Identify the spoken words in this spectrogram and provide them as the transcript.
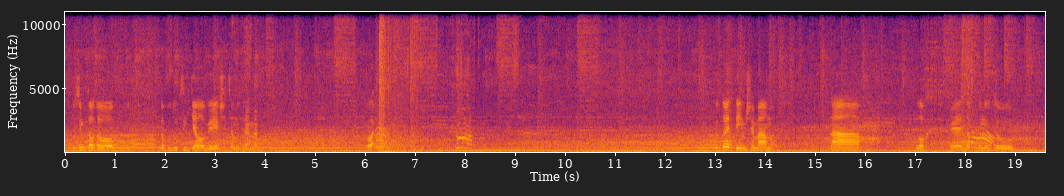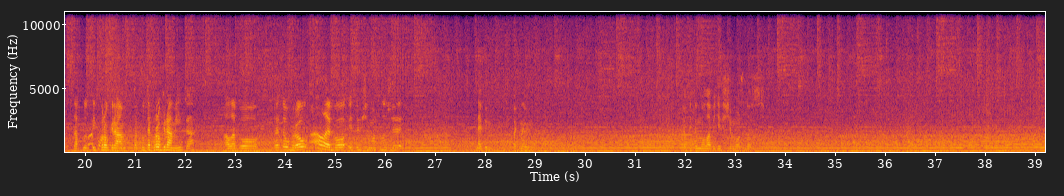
Skúsim to do, do budúcich dielov vyriešiť samozrejme. Vole. Buď to je tým, že mám na ploche zapnutú, zapnutý program, zapnuté programy, tak? Alebo to je tou hrou, alebo je to ešte možno, že nevím, tak nevím. To by tu mohla byť ešte možnosť.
